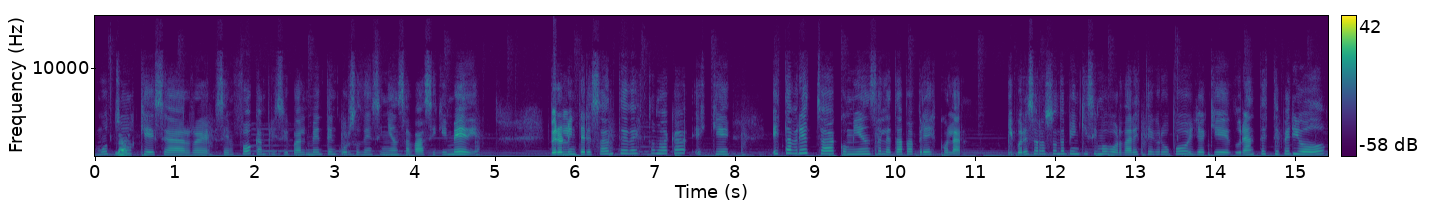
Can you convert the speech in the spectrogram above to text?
Muchos que se, se enfocan principalmente en cursos de enseñanza básica y media. Pero lo interesante de esto, Maca, es que esta brecha comienza en la etapa preescolar. Y por esa razón también quisimos abordar este grupo, ya que durante este periodo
